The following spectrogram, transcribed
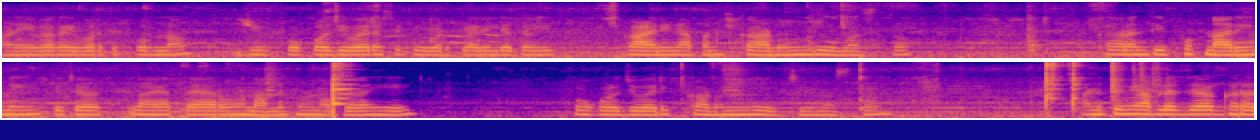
आणि बघा वरती पूर्ण जी पोकळ ज्वारी असते ती वरती आलेली आता ही गाळणीने आपण काढून घेऊ मस्त. कारण ती फुटणारही नाही त्याच्या लाया तयार होणार नाहीत म्हणून आपल्याला हे पोकळ ज्वारी काढून घ्यायची मस्त. आणि तुम्ही आपल्या ज्या घरात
